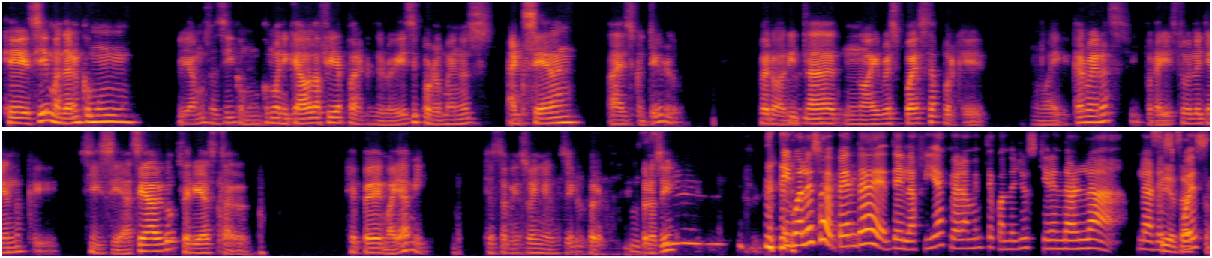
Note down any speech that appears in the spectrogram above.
que sí, mandaron como un, digamos así, como un comunicado a la FIA para que se revise y por lo menos accedan a discutirlo. Pero ahorita no hay respuesta porque no hay carreras y por ahí estuve leyendo que si se hace algo sería hasta el GP de Miami, que es también sueño en decirlo, pero, pero sí. Igual eso depende de, de la FIA, claramente, cuando ellos quieren dar la, la respuesta.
